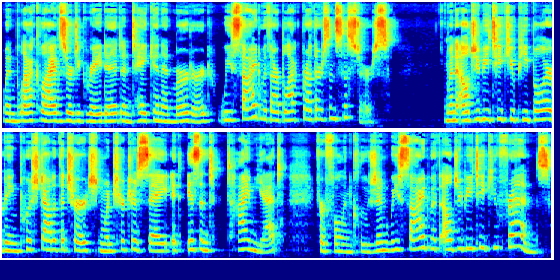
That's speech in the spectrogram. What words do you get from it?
When black lives are degraded and taken and murdered, we side with our black brothers and sisters when LGBTQ people are being pushed out of the church and when churches say it isn't time yet for full inclusion, we side with LGBTQ friends.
